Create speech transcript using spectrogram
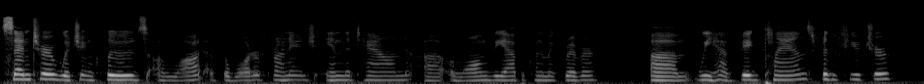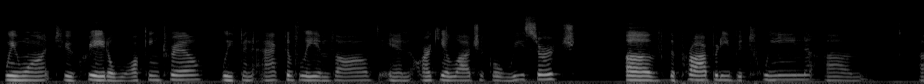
center, which includes a lot of the water frontage in the town uh, along the Appoquinimink River. Um, we have big plans for the future. We want to create a walking trail. We've been actively involved in archaeological research of the property between um, uh,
